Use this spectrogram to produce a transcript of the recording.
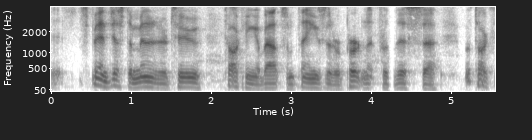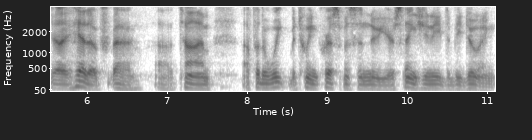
uh, spend just a minute or two talking about some things that are pertinent for this. Uh, we'll talk ahead of uh, uh time uh, for the week between Christmas and New Year's, things you need to be doing.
